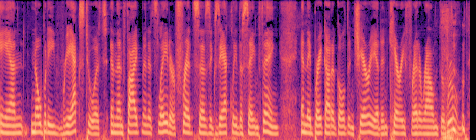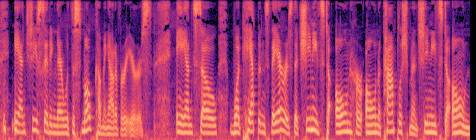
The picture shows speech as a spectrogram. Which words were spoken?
and nobody reacts to it. And then five minutes later, Fred says exactly the same thing, and they break out a golden chariot and carry Fred around the room. and she's sitting there with the smoke coming out of her ears. And so what happens there is that she needs to own her own accomplishment. She needs to own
